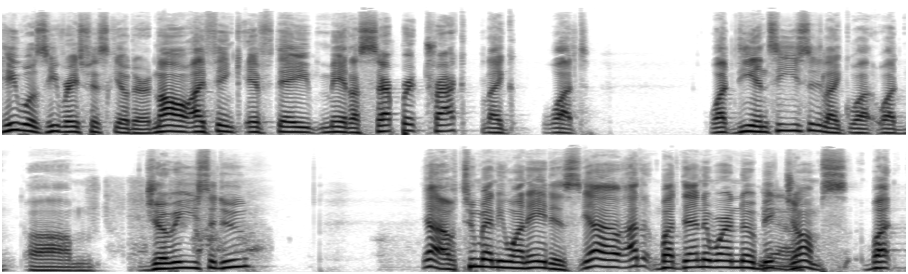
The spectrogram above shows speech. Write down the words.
he was he raced fifth scale there. Now I think if they made a separate track like what, what DNC used to do, like what what um Joey used to do. Yeah, too many 180s. Yeah, but then there weren't no big Yeah. jumps. But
